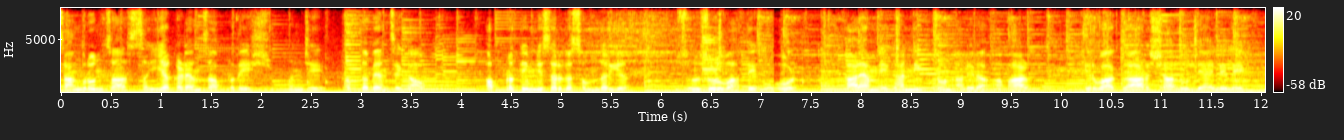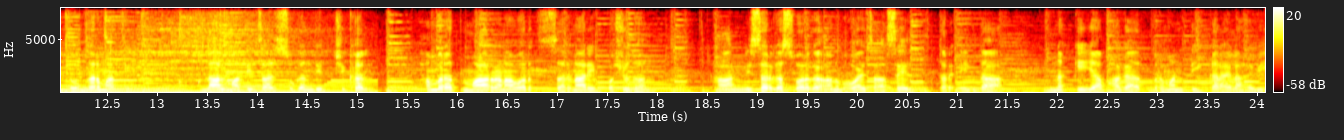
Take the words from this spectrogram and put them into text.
सांगरूनचा सह्याकड्यांचा प्रदेश म्हणजे धबधब्यांचे गाव. अप्रतिम निसर्ग सौंदर्य झुळझुळ वाहते ओहोळ काळ्या मेघांनी भरून आलेला आभाळ हिरवा गार शालू ल्यायलेले डोंगर माती लाल मातीचा सुगंधित चिखल हमरत मारणावर चरणारे पशुधन. हा निसर्ग स्वर्ग अनुभवायचा असेल तर एकदा नक्की या भागात भ्रमंती करायला हवी.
